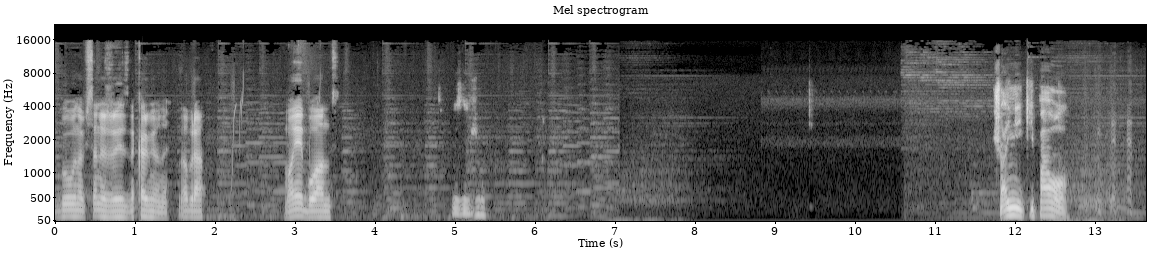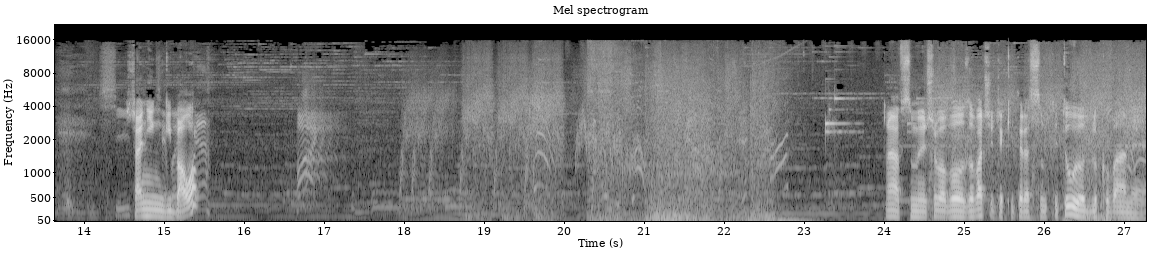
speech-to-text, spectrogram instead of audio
było napisane, że jest nakarmiony. Dobra. Moje błąd. Nie zdążył. Shiny Kipao. Shining gibało? A, w sumie trzeba było zobaczyć, jakie teraz są tytuły odblokowane.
